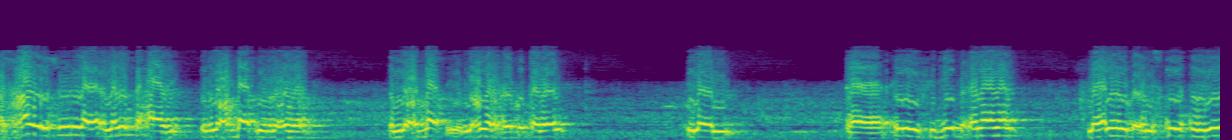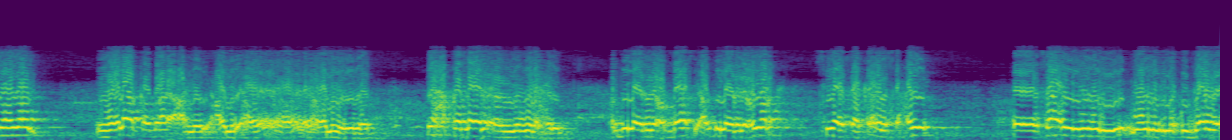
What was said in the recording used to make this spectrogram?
يجيز أصحاب رسول الله لما صحابي ابن عباس بن عمر ابن عباس بن عمر waxay ku tageen inaan inay fidye bixinayaan maalin walba ay miskiin quudinayaan walaa qadaa calayhima wax qadaana aan lagu lahayn cabdullahi bin cabaas iyo cabdullahi bin cumar sidaasaa ka ansaxay saaxib mawli ibn qudaama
